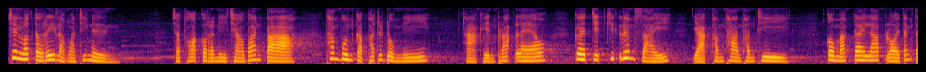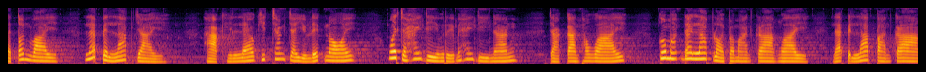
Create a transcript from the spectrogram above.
เช่นลอตเตอรี่รางวัลที่หนึ่งเฉพาะกรณีชาวบ้านป่า ทำบุญกับพระธุดงค์นี้ หากเห็นพระแล้ว เกิดจิตคิดเลื่อมใส อยากทำทานทันที ก็มักได้ลาบลอยตั้งแต่ต้นวัย และเป็นลาบใหญ่ หากเห็นแล้วคิดช่างใจอยู่เล็กน้อย ว่าจะให้ดีหรือไม่ให้ดีนั้น จากการถวาย ก็มักได้ลาบลอยประมาณกลางวัย และเป็นลาบปานกลาง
